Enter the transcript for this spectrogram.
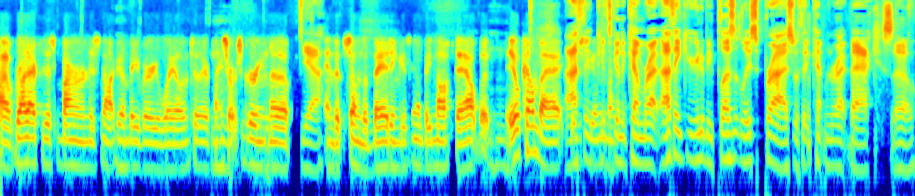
uh, right after this burn, it's not going to be very well until everything Mhm. starts greening up Yeah. and that some of the bedding is going to be knocked out. But Mhm. it'll come back. I It's think gonna- it's going to come right. I think you're going to be pleasantly surprised with it coming right back. So,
